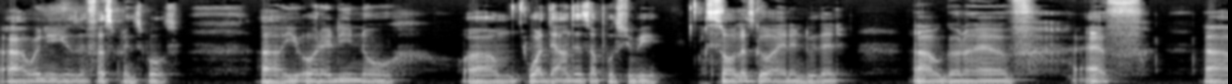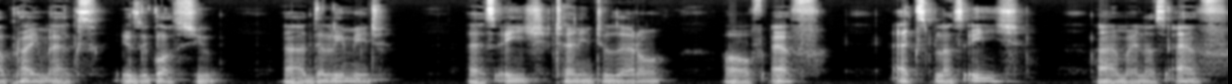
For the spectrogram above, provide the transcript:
uh, when you use the first principles, uh, you already know um, what the answer is supposed to be. So let's go ahead and do that. Uh, we're gonna have f prime x is equals to the limit as h turning to 0 of f x plus h uh, minus f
